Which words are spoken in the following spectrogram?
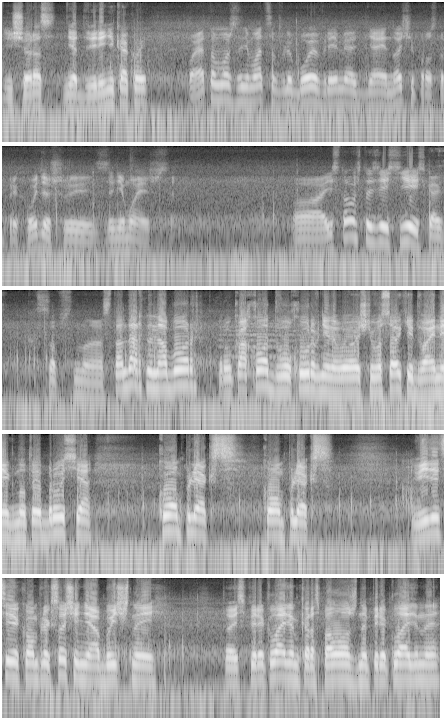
Еще раз, нет двери никакой. Поэтому можешь заниматься в любое время дня и ночи, просто приходишь и занимаешься. А, из того, что здесь есть, как, собственно, стандартный набор, рукоход двухуровневый, очень высокий, двойные гнутые брусья, комплекс, комплекс. Видите, комплекс очень необычный. То есть перекладинка расположена перекладины,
